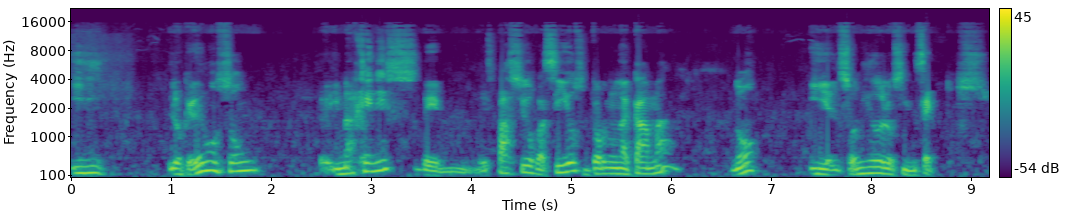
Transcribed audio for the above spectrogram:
y lo que vemos son eh, imágenes de espacios vacíos en torno a una cama, ¿no? Y el sonido de los insectos.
